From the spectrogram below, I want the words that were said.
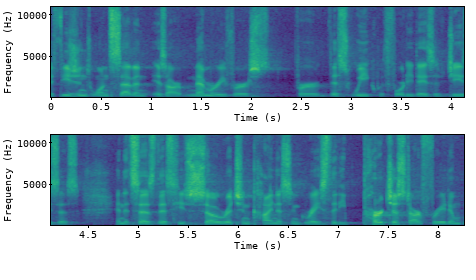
Ephesians 1 7 is our memory verse for this week with 40 Days of Jesus. And it says this He's so rich in kindness and grace that He purchased our freedom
